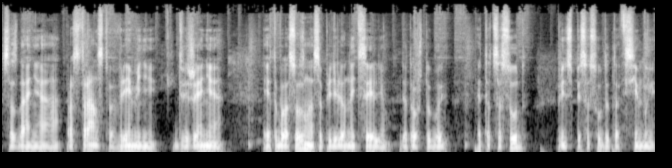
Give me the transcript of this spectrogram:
создания пространства, времени, движения. И это было создано с определенной целью, для того, чтобы этот сосуд, в принципе, сосуд это все мы,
